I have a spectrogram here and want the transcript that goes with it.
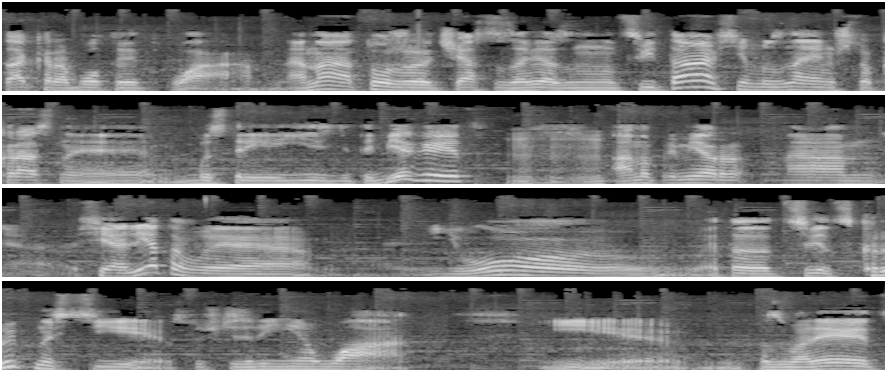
так работает Пуа. Она тоже часто завязана на цвета. Все мы знаем, что красное быстрее ездит и бегает. А, например, фиолетовое его это цвет скрытности с точки зрения Уа и позволяет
